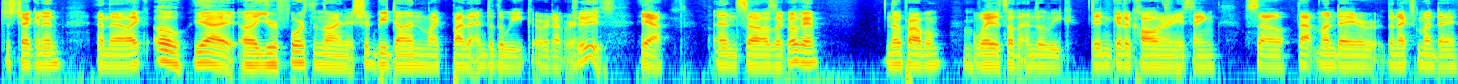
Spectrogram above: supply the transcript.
just checking in. And they're like, "Oh yeah, uh, you're fourth in line. It should be done like by the end of the week or whatever." Jeez. Yeah. And so I was like, okay, no problem. Hmm. Waited till the end of the week. Didn't get a call or Jeez. anything. So that Monday or the next Monday,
